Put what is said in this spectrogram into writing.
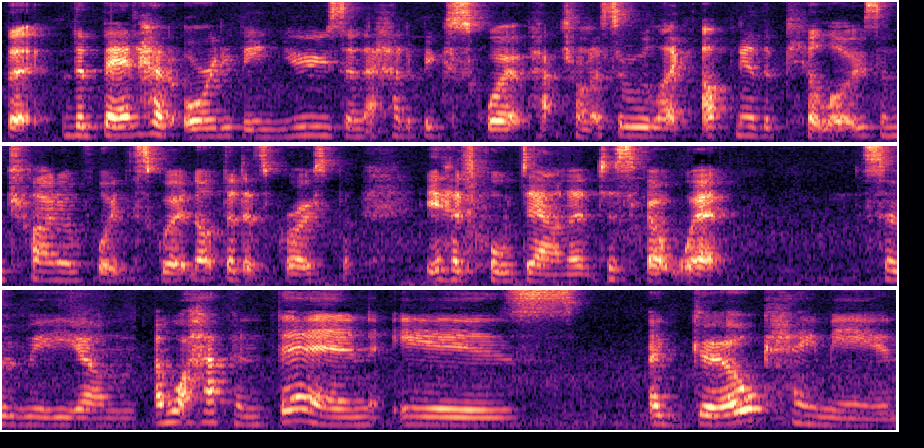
but the bed had already been used and it had a big squirt patch on it. So we were like up near the pillows and trying to avoid the squirt. Not that it's gross, but it had cooled down and it just felt wet. So we, um, and what happened then is a girl came in.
